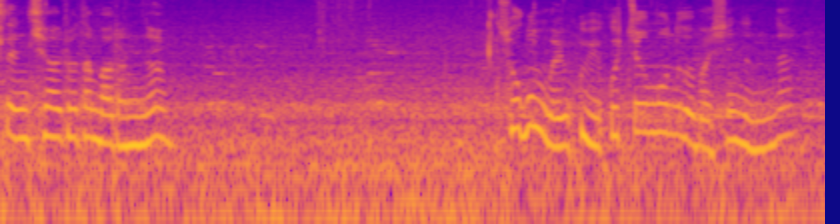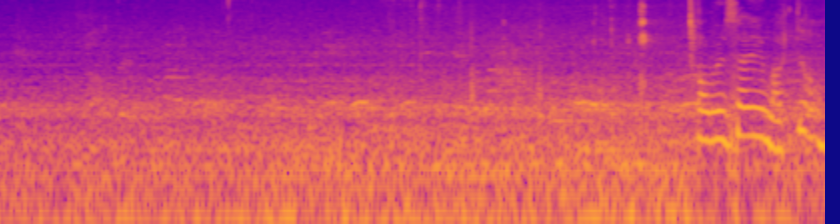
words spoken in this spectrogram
센치하려다 말았네. 소금 말고 이거 찍어 먹는 거 맛있는데? 아, 울산이 맞죠?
